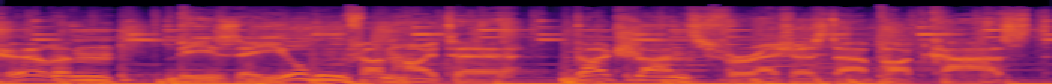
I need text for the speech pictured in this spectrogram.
hören diese Jugend von heute. Deutschlands freshester Podcast.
